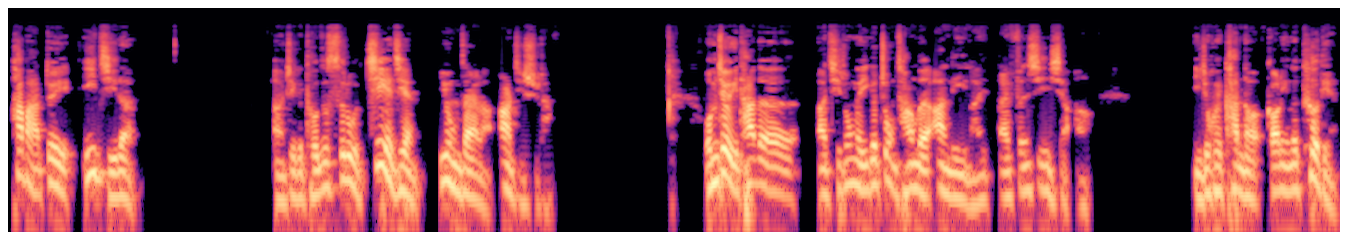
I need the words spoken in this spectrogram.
他把对一级的啊这个投资思路借鉴用在了二级市场。我们就以他的啊其中的一个重仓的案例来来分析一下啊，你就会看到高瓴的特点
